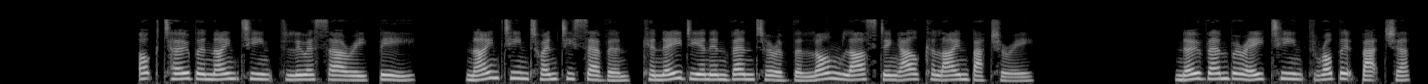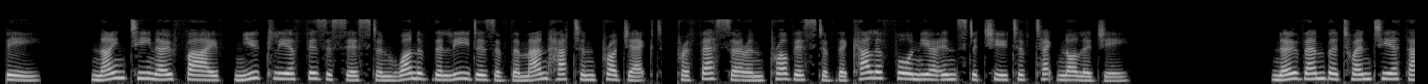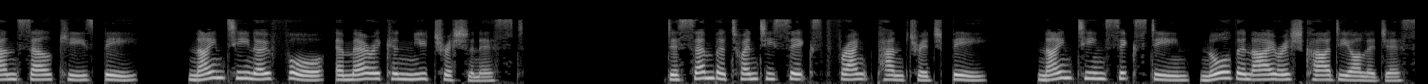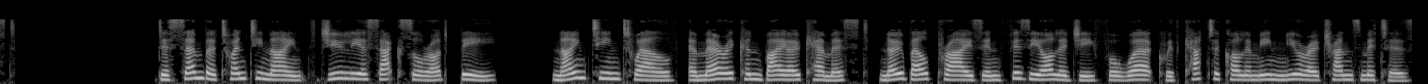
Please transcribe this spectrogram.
October 19 Lewis Urry B. 1927, Canadian inventor of the long-lasting alkaline battery. November 18 Robert Bacher B. 1905, nuclear physicist and one of the leaders of the Manhattan Project, professor and provost of the California Institute of Technology. November 20 Ancel Keys B. 1904, American nutritionist. December 26 Frank Pantridge B. 1916, Northern Irish cardiologist. December 29 Julius Axelrod, B. 1912, American biochemist, Nobel Prize in Physiology for work with catecholamine neurotransmitters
